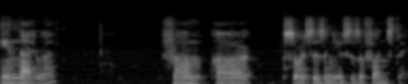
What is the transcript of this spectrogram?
in Naira from our sources and uses of funds statement.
